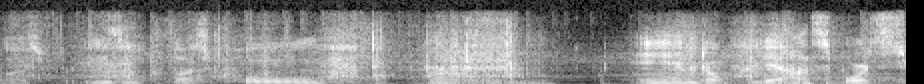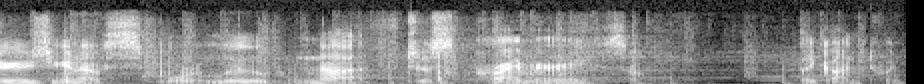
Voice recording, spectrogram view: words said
Plus for easy clutch pull. Um, and don't forget on Sportsters, you're going to have sport loop, not just primary. So, like on twin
